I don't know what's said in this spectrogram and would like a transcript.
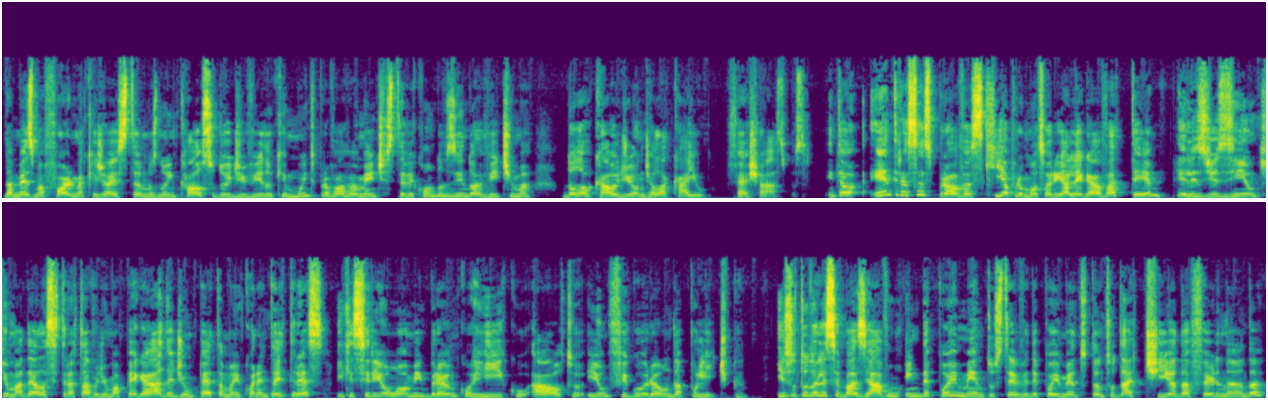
Da mesma forma que já estamos no encalço do indivíduo que muito provavelmente esteve conduzindo a vítima do local de onde ela caiu. Fecha aspas. Então, entre essas provas que a promotoria alegava ter, eles diziam que uma delas se tratava de uma pegada de um pé tamanho 43 e que seria um homem branco, rico, alto e um figurão da política. Isso tudo eles se baseavam em depoimentos. Teve depoimento tanto da tia da Fernanda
